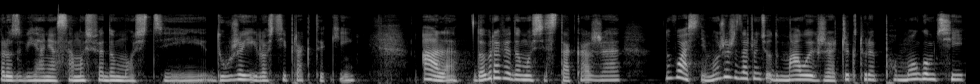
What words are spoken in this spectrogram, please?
rozwijania samoświadomości, dużej ilości praktyki. Ale dobra wiadomość jest taka, że no właśnie, możesz zacząć od małych rzeczy, które pomogą ci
